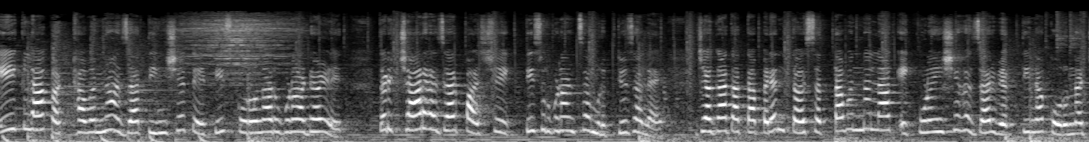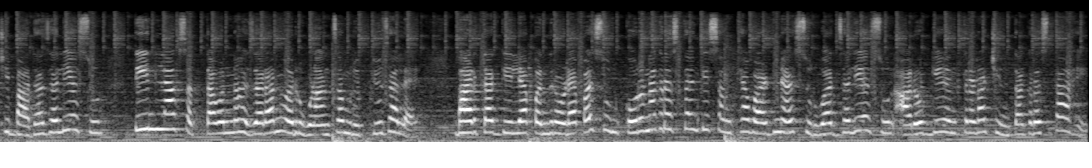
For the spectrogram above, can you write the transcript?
एक लाख अठ्ठावन्न हजार तीनशे तेहतीस कोरोना रुग्ण आढळलेत. तर चार हजार पाचशे एकतीस रुग्णांचा मृत्यू झालाय. जगात आतापर्यंत सत्तावन्न लाख एकोणऐंशी हजार व्यक्तींना कोरोनाची बाधा झाली असून तीन लाख सत्तावन्न हजारांवर रुग्णांचा मृत्यू झालाय. भारतात गेल्या पंधरवड्यापासून कोरोनाग्रस्तांची संख्या वाढण्यास सुरुवात झाली असून आरोग्य यंत्रणा चिंताग्रस्त आहे.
